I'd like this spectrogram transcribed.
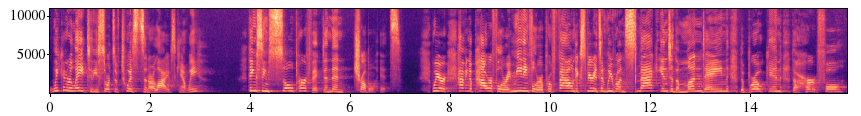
We can relate to these sorts of twists in our lives, can't we? Things seem so perfect and then trouble hits. We are having a powerful or a meaningful or a profound experience and we run smack into the mundane, the broken, the hurtful.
